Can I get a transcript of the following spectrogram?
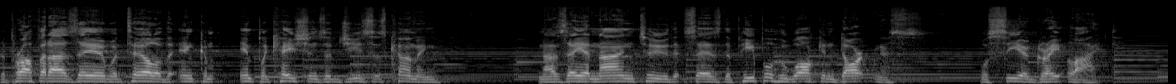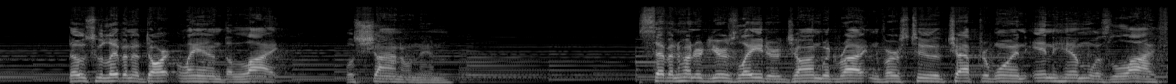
the prophet Isaiah would tell of the implications of Jesus coming in Isaiah 9 2 that says, The people who walk in darkness will see a great light. Those who live in a dark land, the light will shine on them. 700 years later, John would write in verse 2 of chapter 1 In him was life,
